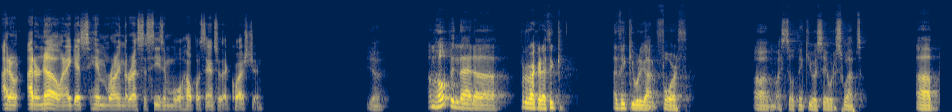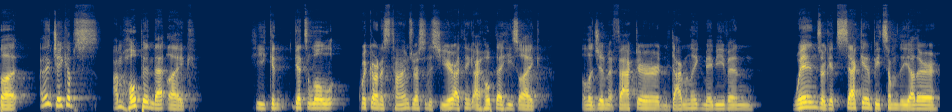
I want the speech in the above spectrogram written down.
I don't I don't know. And I guess him running the rest of the season will help us answer that question. Yeah. I'm hoping that uh for the record, I think I think he would have gotten fourth. Um, I still think USA would have swept. Uh, but I think Jacobs I'm hoping that like he can gets a little quicker on his times the rest of this year. I think I hope that he's like a legitimate factor in the Diamond League, maybe even wins or gets second, beats some of the other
